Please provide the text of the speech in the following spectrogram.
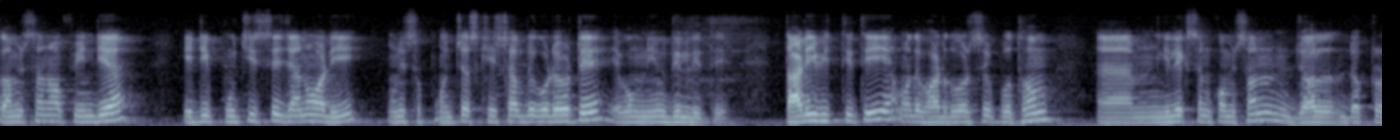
কমিশন অফ ইন্ডিয়া এটি পঁচিশে জানুয়ারি উনিশশো পঞ্চাশ খ্রিস্টাব্দে গড়ে ওঠে এবং নিউ দিল্লিতে। তারই ভিত্তিতেই আমাদের ভারতবর্ষের প্রথম ইলেকশন কমিশন জল, ডক্টর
